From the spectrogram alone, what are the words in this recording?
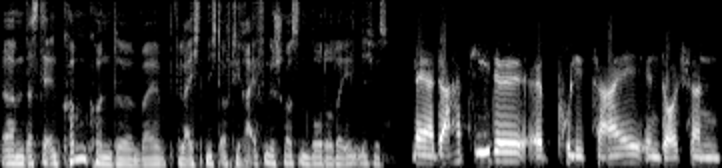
ähm, dass der entkommen konnte, weil vielleicht nicht auf die Reifen geschossen wurde oder ähnliches. Naja, da hat jede äh, Polizei in Deutschland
